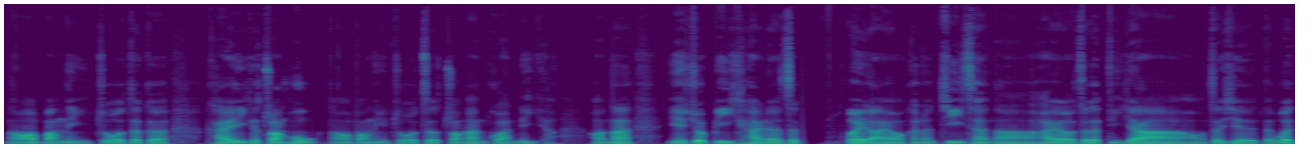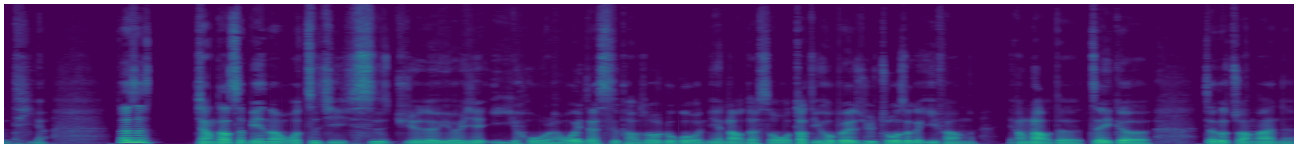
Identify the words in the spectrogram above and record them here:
然后帮你做这个开一个专户，然后帮你做这专案管理啊，好，那也就避开了这。未来哦，可能继承啊，还有这个抵押啊，这些的问题啊。但是讲到这边呢，我自己是觉得有一些疑惑了。我也在思考说，如果我年老的时候，我到底会不会去做这个以房养老的这个这个专案呢？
